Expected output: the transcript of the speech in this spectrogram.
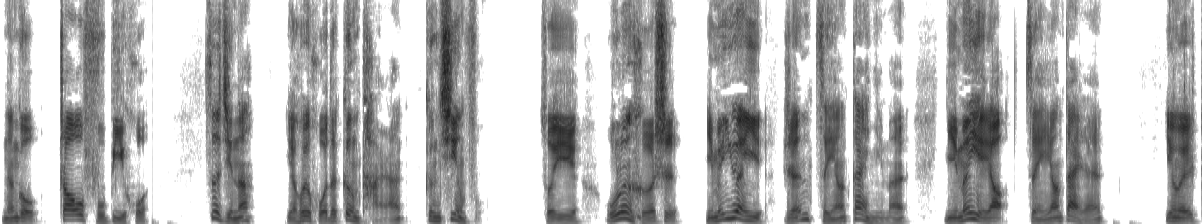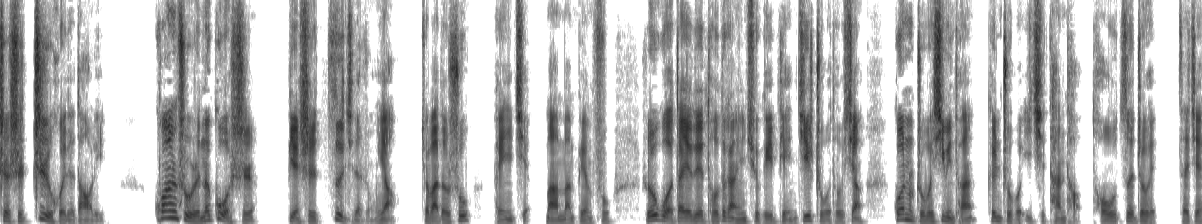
能够招福避祸，自己呢也会活得更坦然、更幸福。所以无论何事，你们愿意人怎样待你们，你们也要怎样待人。因为这是智慧的道理，宽恕人的过失，便是自己的荣耀。九八读书陪你一起慢慢变富。如果大家对投资感兴趣，可以点击主播头像，关注主播新米团，跟主播一起探讨投资智慧。再见。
